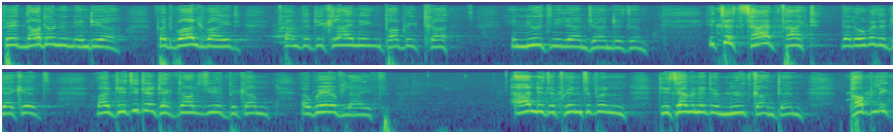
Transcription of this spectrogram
face not only in India but worldwide from the declining public trust in news media and journalism. It's a sad fact that over the decades, while digital technology has become a way of life and is a principal disseminator of news content, public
